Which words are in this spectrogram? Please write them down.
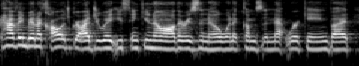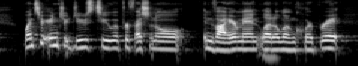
having been a college graduate, you think you know all there is to know when it comes to networking. But once you're introduced to a professional environment, let alone corporate,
